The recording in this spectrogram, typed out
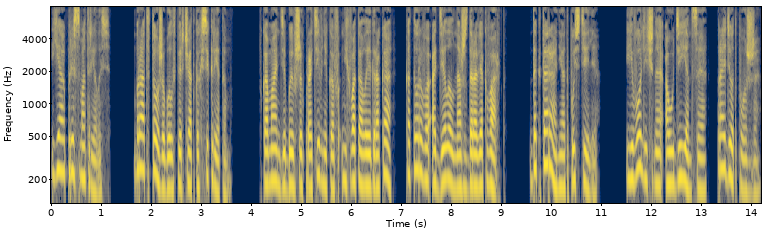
Я присмотрелась. Брат тоже был в перчатках секретом. Команде бывших противников не хватало игрока, которого отделал наш здоровяк Вард. Доктора не отпустили. Его личная аудиенция пройдет позже.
